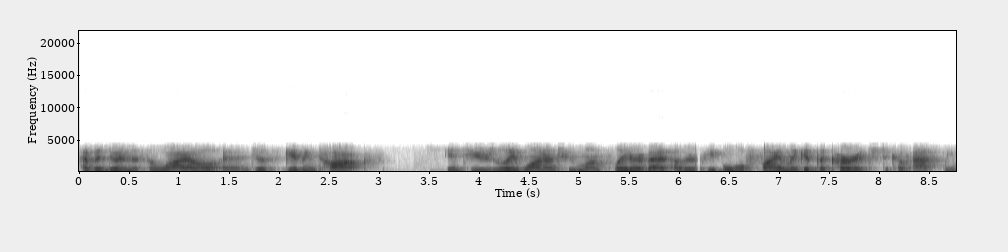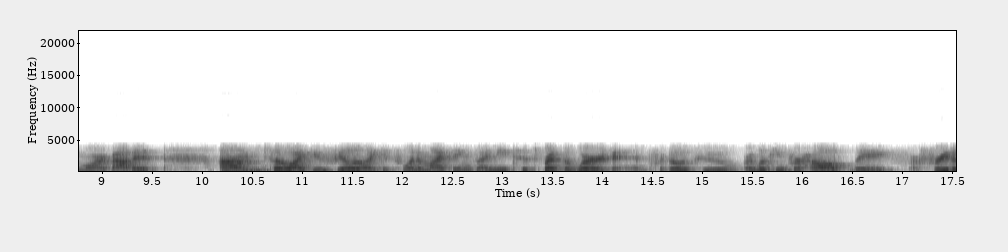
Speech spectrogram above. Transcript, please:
have been doing this a while, and just giving talks it's usually one or two months later that other people will finally get the courage to come ask me more about it. Um, so I do feel like it's one of my things. I need to spread the word, and for those who are looking for help, they are free to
